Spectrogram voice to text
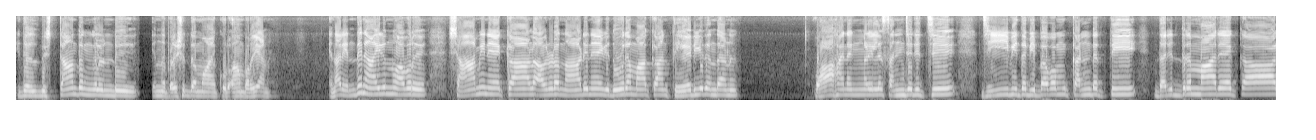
ഇതിൽ ദൃഷ്ടാന്തങ്ങളുണ്ട്. എന്ന് പരിശുദ്ധമായ ഖുർആൻ പറയാണ്. എന്നാൽ എന്തിനായിരുന്നു അവർ ഷാമിനേക്കാൾ അവരുടെ നാടിനെ വിദൂരമാക്കാൻ തേടിയത് എന്താണ്? വാഹനങ്ങളിൽ സഞ്ചരിച്ച് ജീവിത വിഭവം കണ്ടെത്തി ദരിദ്രന്മാരെക്കാൾ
